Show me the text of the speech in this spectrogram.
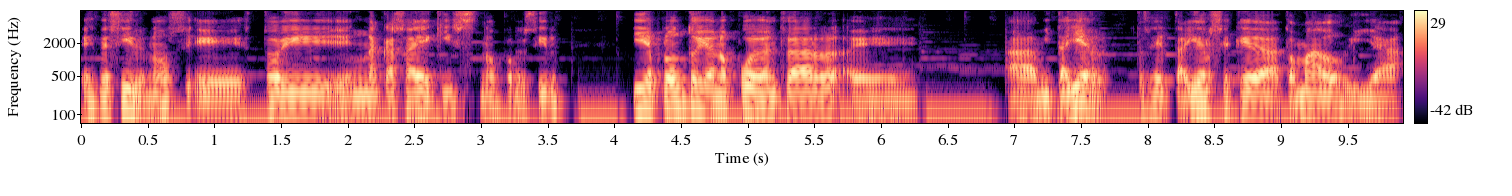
Es decir, ¿no? Eh, estoy en una casa X, ¿no? Por decir, y de pronto ya no puedo entrar eh, a mi taller. Entonces el taller se queda tomado y ya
